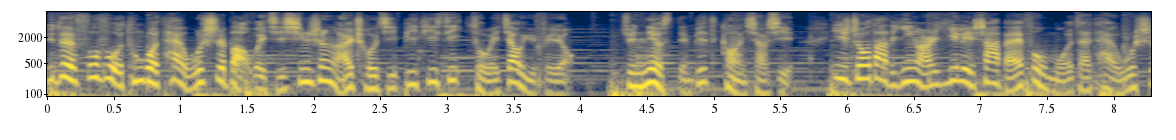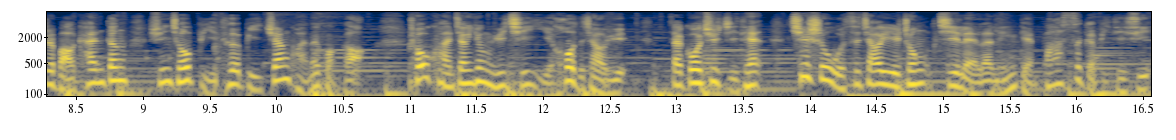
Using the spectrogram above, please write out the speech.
一对夫妇通过《泰晤士报》为其新生儿筹集 BTC 作为教育费用。据 News 点 Bitcoin 消息，一周大的婴儿伊丽莎白父母在《泰晤士报》刊登寻求比特币捐款的广告，筹款将用于其以后的教育。在过去几天，七十五次交易中积累了零点八四个 BTC。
